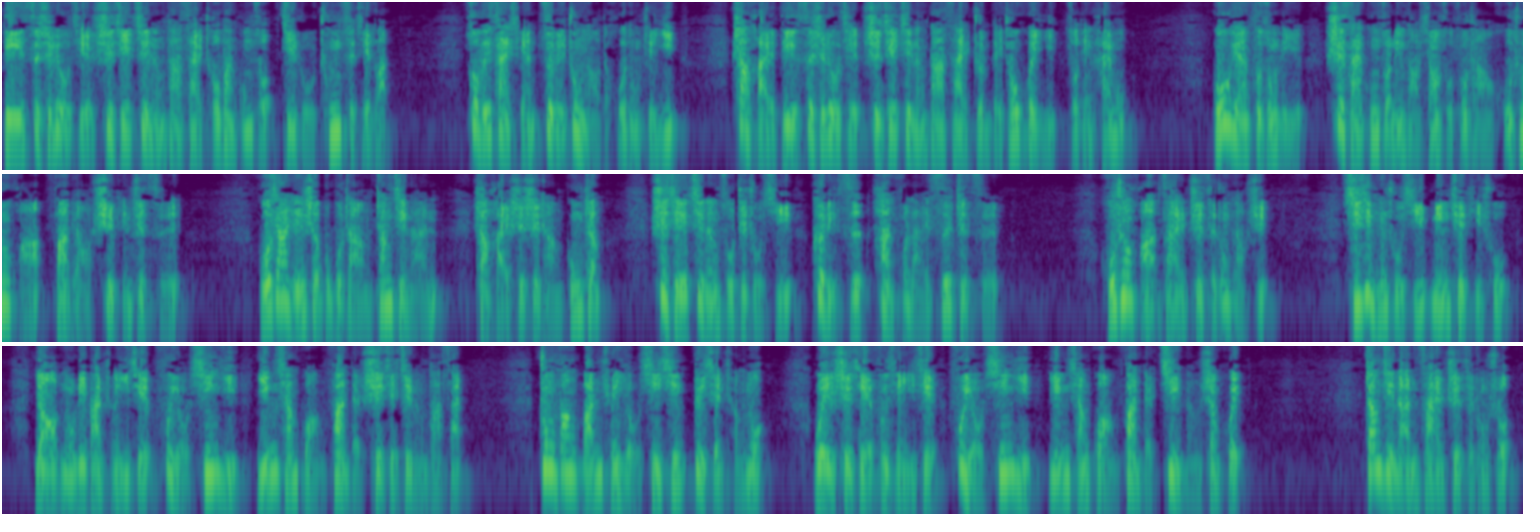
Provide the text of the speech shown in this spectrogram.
第四十六届世界技能大赛筹办工作进入冲刺阶段。作为赛前最为重要的活动之一，上海第四十六届世界技能大赛准备周会议昨天开幕。国务院副总理、市赛工作领导小组组长胡春华发表视频致辞，国家人社部部长张继南、上海市市长龚正、世界技能组织主席克里斯·汉弗莱斯致辞。胡春华在致辞中表示，习近平主席明确提出，要努力办成一届富有新意、影响广泛的世界技能大赛，中方完全有信心兑现承诺。为世界奉献一届富有新意、影响广泛的技能盛会。张继南在致辞中说：“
